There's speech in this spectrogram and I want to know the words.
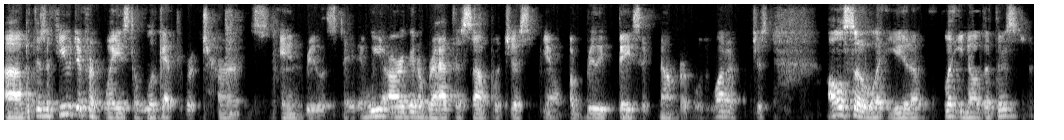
Uh, but there's a few different ways to look at the returns in real estate, and we are going to wrap this up with just you know a really basic number. But we want to just also let you know let you know that there's a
